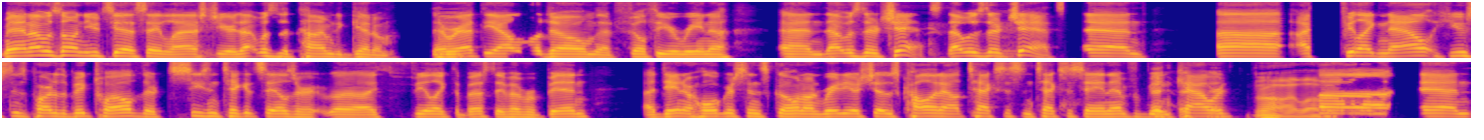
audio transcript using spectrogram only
Man, I was on UTSA last year. That was the time to get them. They were Mm. at the Alamodome, that filthy arena, and that was their chance. That was their chance. And uh, I feel like now Houston's part of the Big 12. Their season ticket sales are, uh, I feel like, the best they've ever been. Uh, Dana Holgorsen's going on radio shows calling out Texas and Texas A&M for being coward. Oh, I love it. Uh, and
